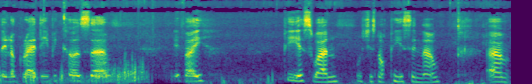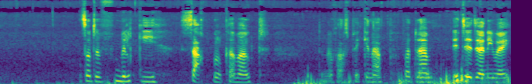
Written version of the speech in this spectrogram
They look ready because um, if I pierce one which is not piercing now um, sort of milky sap will come out. Don't know if that's picking up but um, it did anyway.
